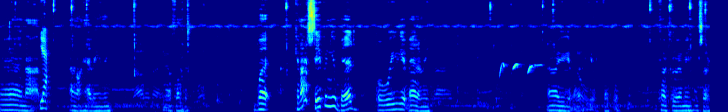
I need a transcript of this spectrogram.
Uh, nah. Yeah. I don't have anything. But, can I sleep in your bed? Or will you get mad at me? Oh, you get mad at me, you fuckboy. Fuck you, I mean, I'm sorry.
